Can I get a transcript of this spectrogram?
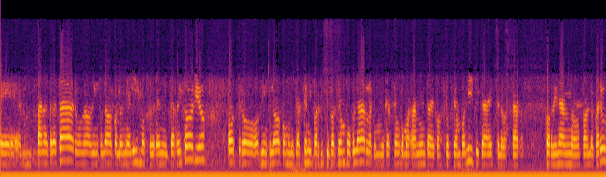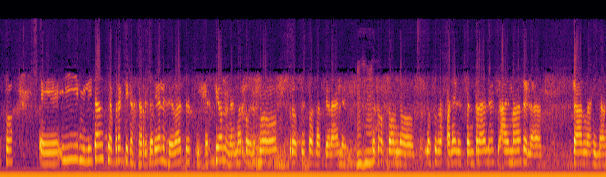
eh, van a tratar, uno vinculado a colonialismo sobre el territorio, otro vinculado a comunicación y participación popular, la comunicación como herramienta de construcción política, este lo va a estar coordinando Pablo Caruso, eh, y militancia, prácticas territoriales, debates y gestión en el marco de los nuevos procesos nacionales. Esos son los, los otros paneles centrales, además de las charlas y las,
